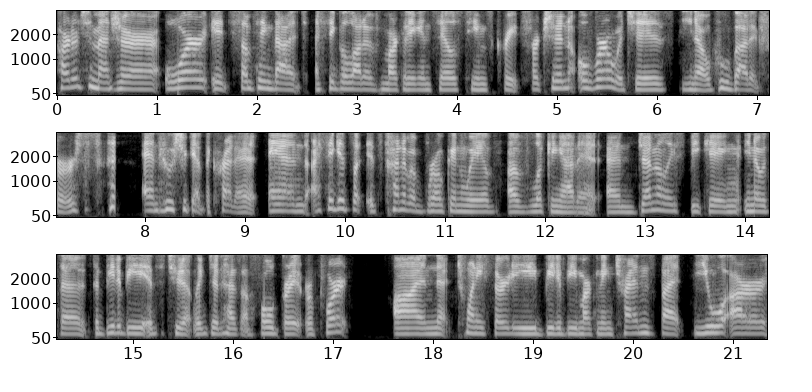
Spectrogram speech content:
harder to measure, or it's something that I think a lot of marketing and sales teams create friction over, which is, you know, who got it first and who should get the credit. And I think it's it's kind of a broken way of, of looking at it. And generally speaking, you know, the the B2B Institute at LinkedIn has a whole great report on 2030 B2B marketing trends, but you are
